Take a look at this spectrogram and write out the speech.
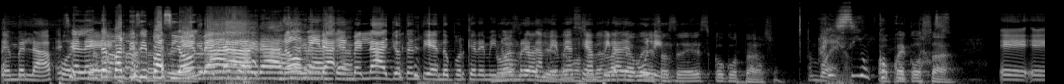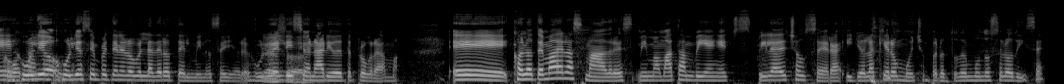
en verdad. porque- Excelente participación. En verdad, Gracias, gracias, no, mira, gracias. en verdad yo te entiendo porque de mi No nombre también me hacían pila le de bullying. es cocotazo. Bueno, Ay, sí, un eh, eh, Cogotazo, Julio. Julio siempre tiene los verdaderos términos, señores. Julio es el diccionario de este programa. Eh, con los temas de las madres, mi mamá también es pila de chaucera y yo la quiero mucho, pero todo el mundo se lo dice.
